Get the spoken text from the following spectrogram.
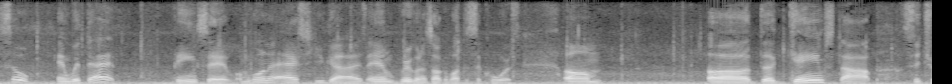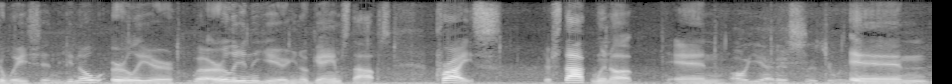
So, and with that being said, I'm going to ask you guys, and we're going to talk about this, of course. Um, uh, the GameStop situation. You know, earlier, well, early in the year, you know, GameStop's price, their stock went up, and Oh yeah, this situation. and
